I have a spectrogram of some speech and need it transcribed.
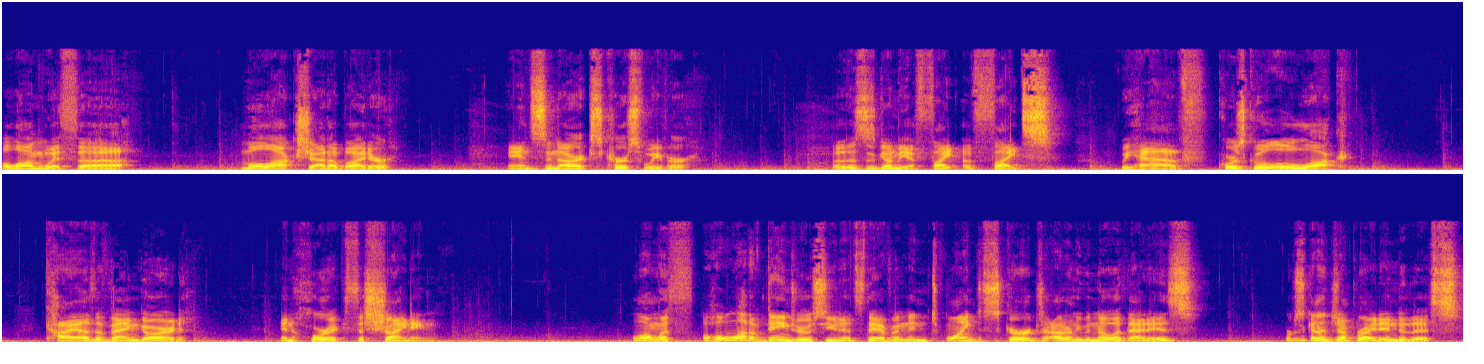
along with uh, Moloch Shadowbiter and Cenarix Curseweaver. So this is going to be a fight of fights. We have Korzgul Ulok, Kaya the Vanguard, and Horik the Shining. Along with a whole lot of dangerous units. They have an Entwined Scourge. I don't even know what that is. We're just going to jump right into this.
